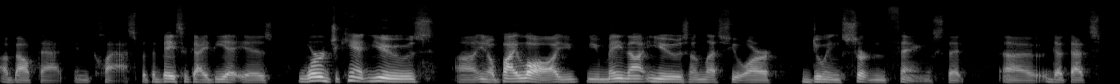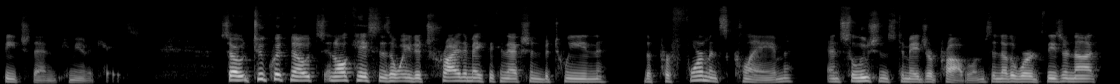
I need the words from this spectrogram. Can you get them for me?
about that in class. But the basic idea is words you can't use, uh, you know, by law, you, you may not use unless you are doing certain things that, uh, that that speech then communicates. So two quick notes. In all cases, I want you to try to make the connection between the performance claim and solutions to major problems. In other words, these are not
